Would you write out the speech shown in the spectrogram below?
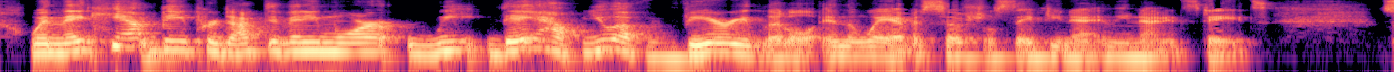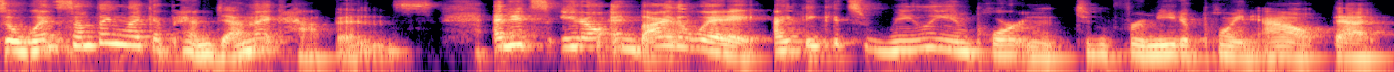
when they can't be productive anymore. We they have you have very little in the way of a social safety net in the United States. So when something like a pandemic happens, and it's, you know, and by the way, I think it's really important to, for me to point out that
